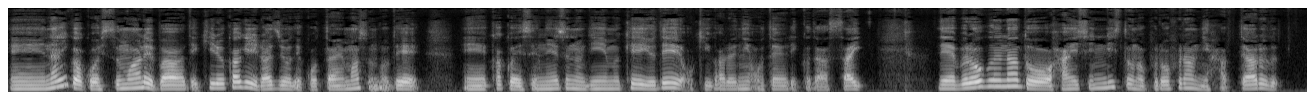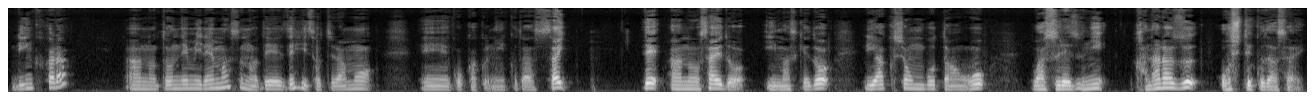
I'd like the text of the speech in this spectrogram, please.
えー、何かご質問あれば、できる限りラジオで答えますので、えー、各 SNS の DM 経由でお気軽にお便りください。で、ブログなど配信リストのプロフ欄に貼ってあるリンクから、あの、飛んでみれますので、ぜひそちらも、えー、ご確認ください。で、あの、再度言いますけど、リアクションボタンを忘れずに必ず押してください。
